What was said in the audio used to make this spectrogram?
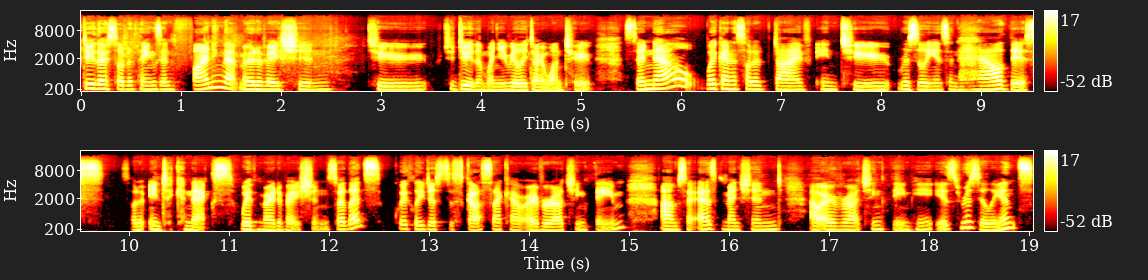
do those sort of things and finding that motivation to to do them when you really don't want to. So now we're going to sort of dive into resilience and how this sort of interconnects with motivation. So let's quickly just discuss like our overarching theme. Um, so as mentioned, our overarching theme here is resilience.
